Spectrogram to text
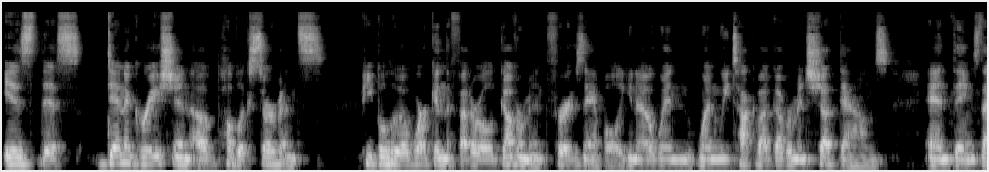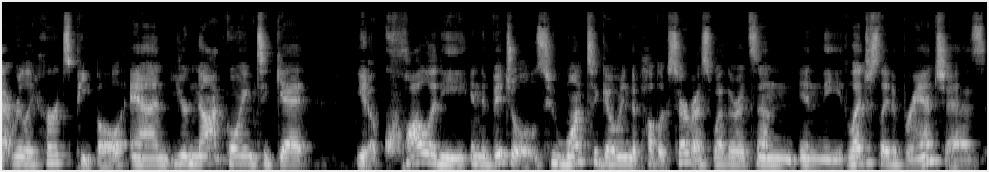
is this denigration of public servants people who work in the federal government, for example, you know, when when we talk about government shutdowns and things that really hurts people. And you're not going to get you know quality individuals who want to go into public service whether it's in in the legislative branch as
